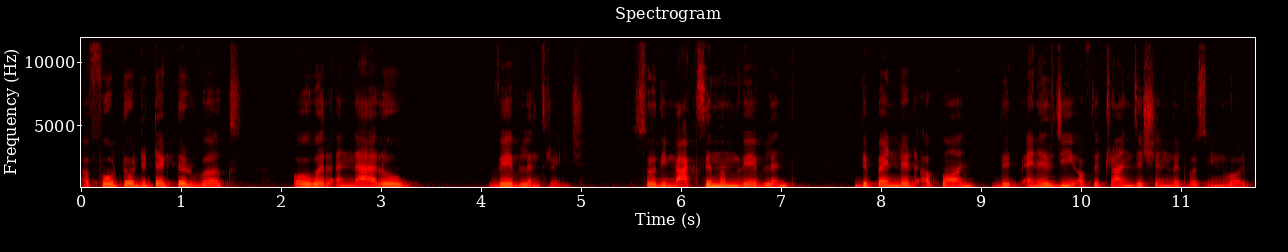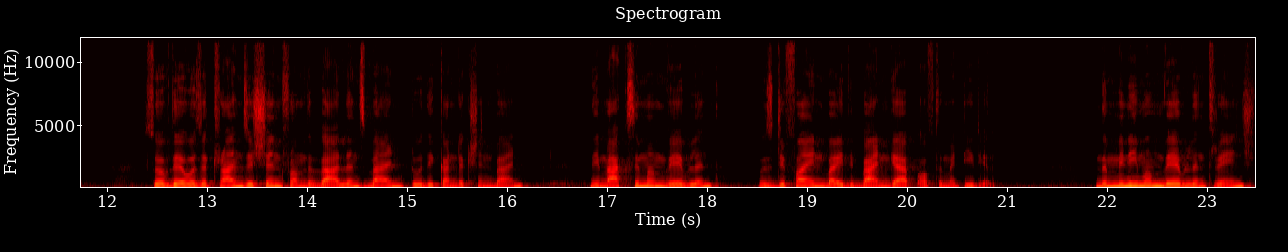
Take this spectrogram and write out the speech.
a photo detector works over a narrow wavelength range. So, the maximum wavelength depended upon the energy of the transition that was involved. So, if there was a transition from the valence band to the conduction band, the maximum wavelength was defined by the band gap of the material. The minimum wavelength range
